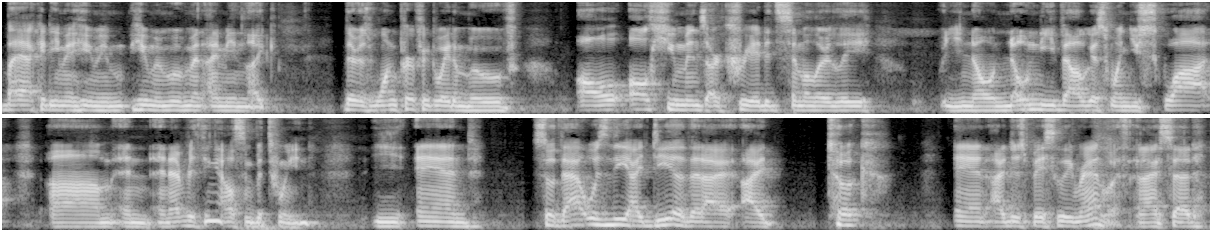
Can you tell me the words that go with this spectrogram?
by academia, human, human movement, I mean like there's one perfect way to move. All, all humans are created similarly. You know, no knee valgus when you squat um, and, and everything else in between. And so that was the idea that I, I took and I just basically ran with. And I said,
